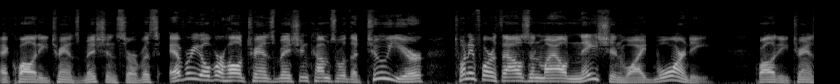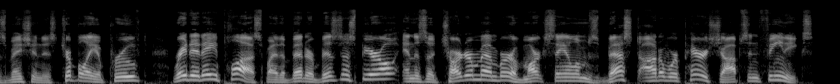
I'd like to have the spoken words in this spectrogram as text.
At Quality Transmission Service, every overhauled transmission comes with a two year, 24,000 mile nationwide warranty. Quality Transmission is AAA approved, rated A plus by the Better Business Bureau, and is a charter member of Mark Salem's best auto repair shops in Phoenix.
